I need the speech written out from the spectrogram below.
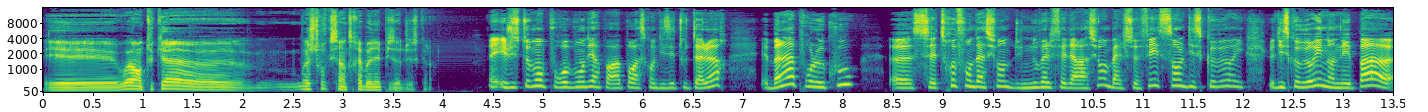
Et ouais, en tout cas, moi je trouve que c'est un très bon épisode jusque-là. Et justement, pour rebondir par rapport à ce qu'on disait tout à l'heure, et ben là, pour le coup, euh, cette refondation d'une nouvelle fédération, ben, elle se fait sans le Discovery. Le Discovery n'en est pas euh,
